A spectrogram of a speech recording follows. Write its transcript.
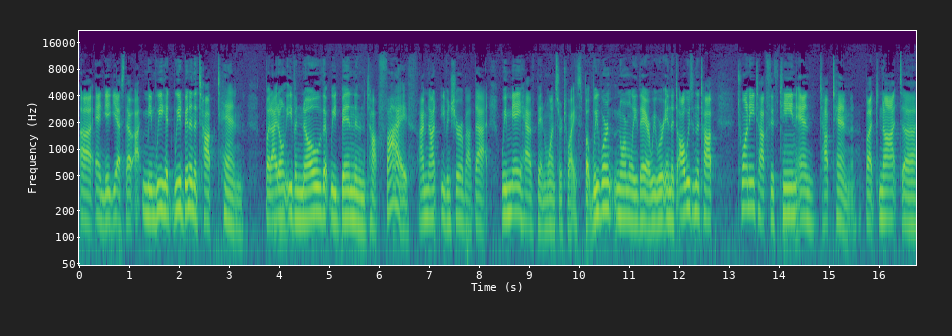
Uh, and yes, that I mean we had we had been in the top ten, but I don't even know that we'd been in the top five. I'm not even sure about that. We may have been once or twice, but we weren't normally there. We were in the always in the top 20, top 15, and top 10, but not. Uh,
